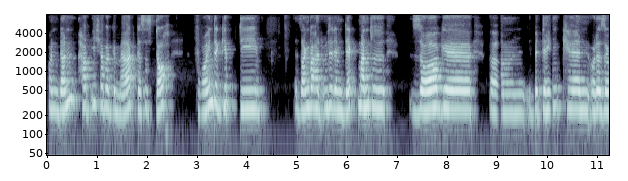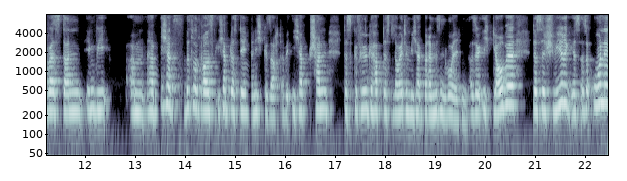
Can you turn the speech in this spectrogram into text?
Und dann habe ich aber gemerkt, dass es doch Freunde gibt, die sagen wir halt unter dem Deckmantel Sorge, ähm, Bedenken oder sowas dann irgendwie ähm, habe ich jetzt ein bisschen draus, ich habe das denen nicht gesagt, aber ich habe schon das Gefühl gehabt, dass Leute mich halt bremsen wollten. Also ich glaube, dass es schwierig ist, also ohne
